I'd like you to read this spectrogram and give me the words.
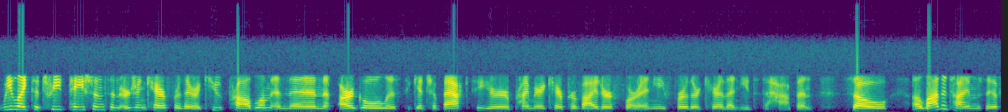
we like to treat patients in urgent care for their acute problem, and then our goal is to get you back to your primary care provider for any further care that needs to happen. So, a lot of times, if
